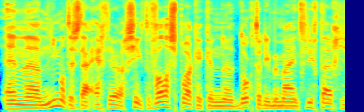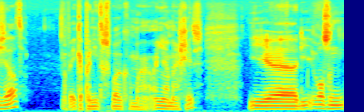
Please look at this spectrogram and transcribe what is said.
en ehm, niemand is daar echt heel erg ziek. Toevallig sprak ik een eh, dokter die bij mij in het vliegtuigje zat. Of ik heb er niet gesproken, maar Anja, mijn gids. Die, eh, die was een,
